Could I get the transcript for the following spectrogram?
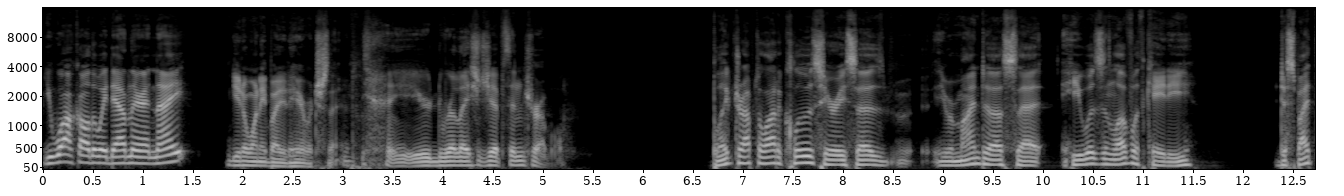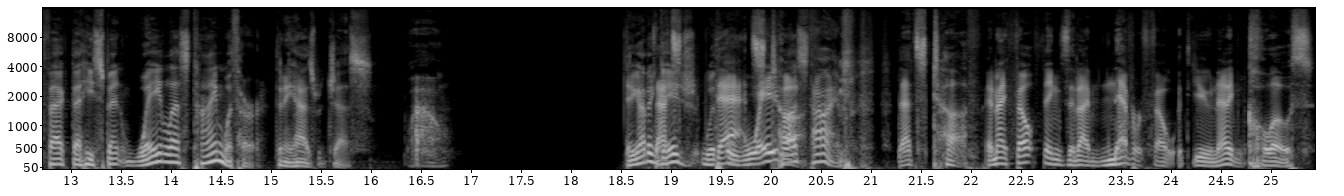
You walk all the way down there at night, you don't want anybody to hear what you're saying. your relationship's in trouble. Blake dropped a lot of clues here. He says he reminded us that he was in love with Katie, despite the fact that he spent way less time with her than he has with Jess. Wow. They got That's- engaged with that's way tough. less time. That's tough. And I felt things that I've never felt with you, not even close.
